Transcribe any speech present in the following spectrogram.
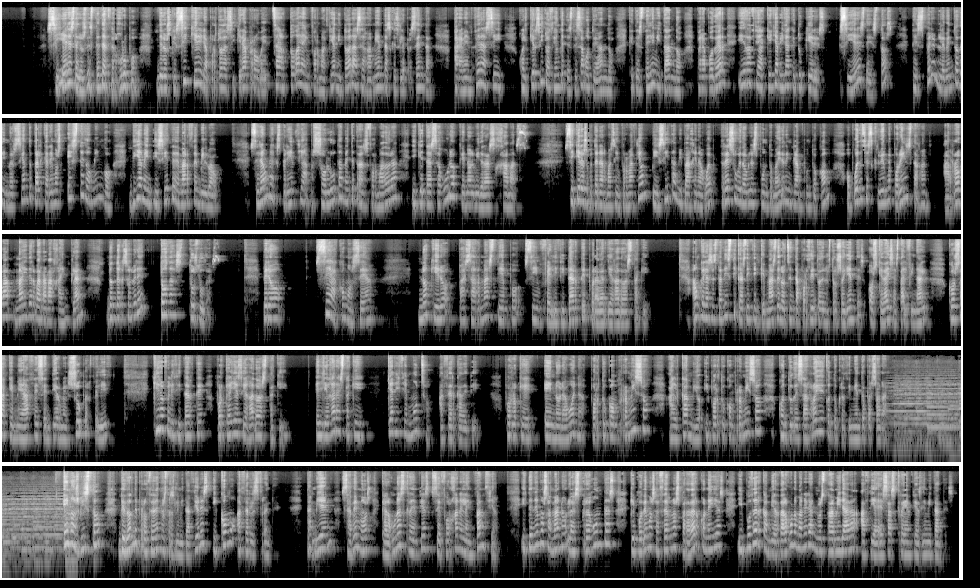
Si eres de los de este tercer grupo, de los que sí quiere ir a por todas y quiere aprovechar toda la información y todas las herramientas que se le presentan para vencer así cualquier situación que te esté saboteando, que te esté limitando, para poder ir hacia aquella vida que tú quieres, si eres de estos, te espero en el evento de inmersión total que haremos este domingo, día 27 de marzo en Bilbao. Será una experiencia absolutamente transformadora y que te aseguro que no olvidarás jamás. Si quieres obtener más información, visita mi página web www.maiderinclan.com o puedes escribirme por Instagram, arroba maider barra baja inclan, donde resolveré todas tus dudas. Pero, sea como sea, no quiero pasar más tiempo sin felicitarte por haber llegado hasta aquí. Aunque las estadísticas dicen que más del 80% de nuestros oyentes os quedáis hasta el final, cosa que me hace sentirme súper feliz, Quiero felicitarte porque hayas llegado hasta aquí. El llegar hasta aquí ya dice mucho acerca de ti, Por lo que enhorabuena por tu compromiso al cambio y por tu compromiso con tu desarrollo y con tu crecimiento personal. Hemos visto de dónde proceden nuestras limitaciones y cómo hacerles frente. También sabemos que algunas creencias se forjan en la infancia y tenemos a mano las preguntas que podemos hacernos para dar con ellas y poder cambiar de alguna manera nuestra mirada hacia esas creencias limitantes.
